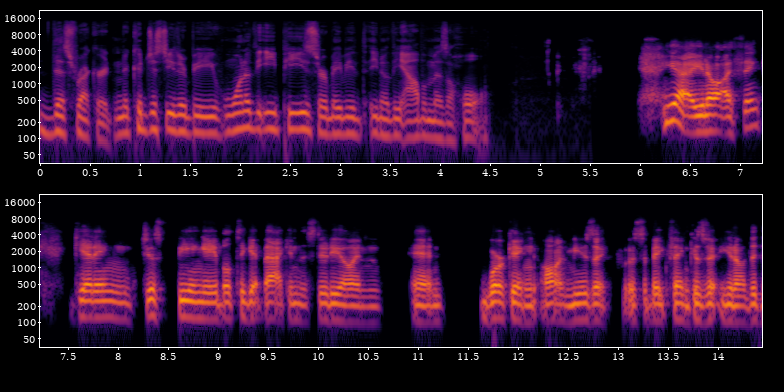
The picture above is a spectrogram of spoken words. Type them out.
this record? And it could just either be one of the EPs or maybe you know the album as a whole. Yeah, you know, I think getting just being able to get back in the studio and and working on music was a big thing because you know the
